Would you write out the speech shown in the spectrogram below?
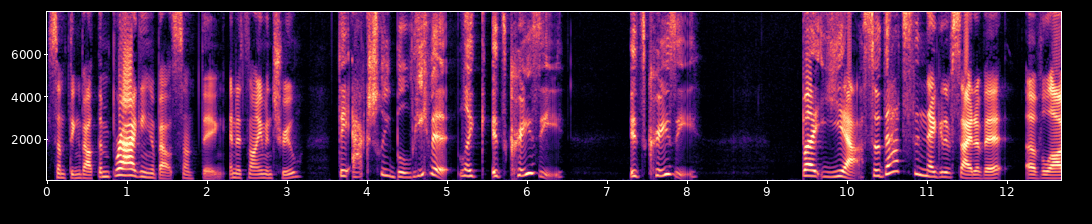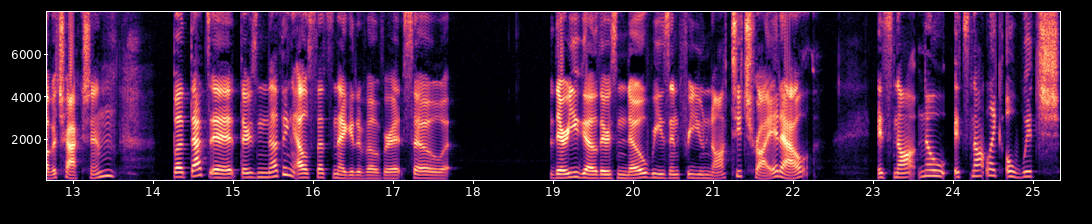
something about them bragging about something and it's not even true, they actually believe it. Like, it's crazy. It's crazy. But yeah, so that's the negative side of it, of law of attraction. But that's it. There's nothing else that's negative over it. So there you go. There's no reason for you not to try it out. It's not no it's not like a witch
